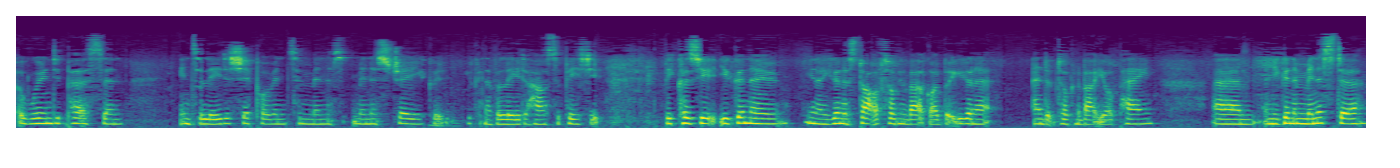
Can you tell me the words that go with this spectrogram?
a wounded person into leadership or into ministry. You could you can never lead a house of peace. You, because you, you're going to, you know, you're going to start off talking about God, but you're going to end up talking about your pain, um, and you're going to minister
